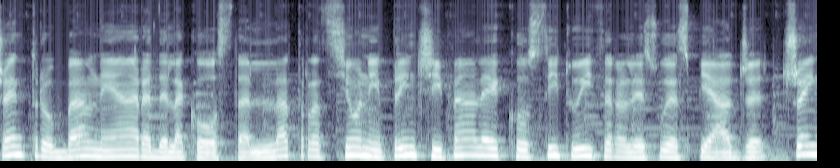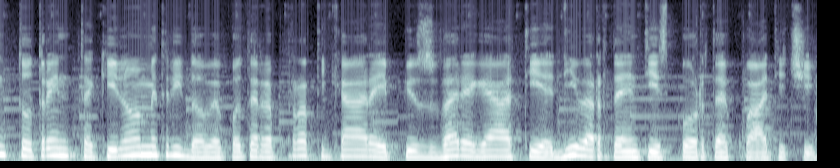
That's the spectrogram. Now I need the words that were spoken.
centro balneare della costa, l'attrazione principale è costituita dalle sue spiagge, 130 km dove poter praticare i più svariegati e divertenti sport acquatici.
